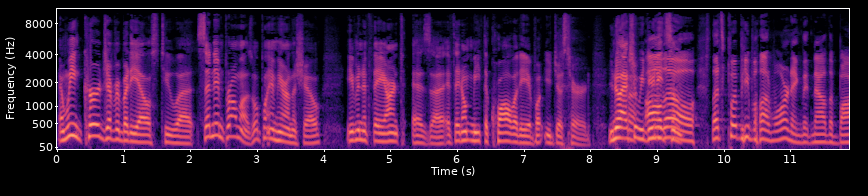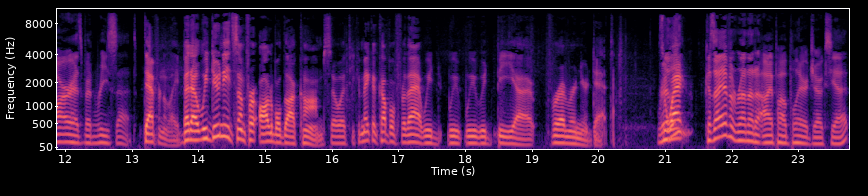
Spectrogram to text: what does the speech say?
And we encourage everybody else to uh, send in promos. We'll play them here on the show, even if they aren't as uh, if they don't meet the quality of what you just heard. You know, actually, we do need some Although, let's put people on warning that now the bar has been reset. definitely, but uh, we do need some for Audible.com. So if you can make a couple for that, we'd we we would be uh, forever in your debt. So whack- Because I haven't run out of iPod player jokes yet.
